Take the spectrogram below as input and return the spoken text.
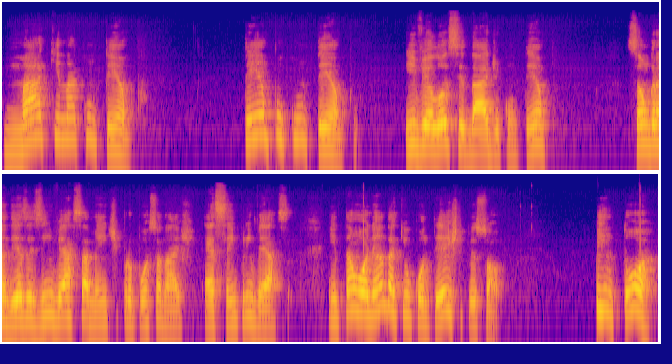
Máquina com tempo. Tempo com tempo. E velocidade com tempo são grandezas inversamente proporcionais, é sempre inversa. Então, olhando aqui o contexto, pessoal, pintor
